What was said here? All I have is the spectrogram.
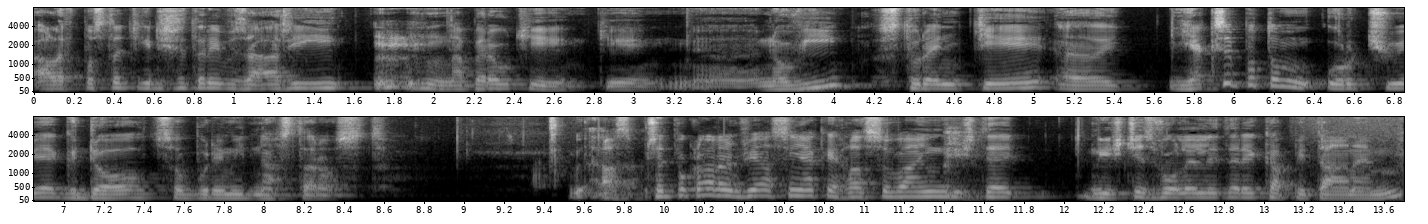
ale v podstatě, když se tady v září naberou ti, ti eh, noví studenti, jak se potom určuje, kdo co bude mít na starost? A předpokládám, že asi nějaké hlasování, když, te, když zvolili tedy kapitánem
